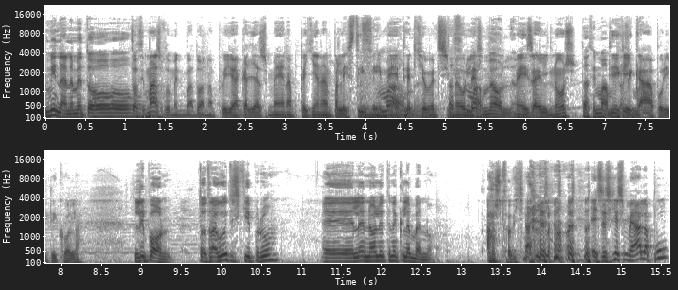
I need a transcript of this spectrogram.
μείνανε με το. Το θυμάσαι αυτό με την Μαντόνα που πήγαν αγκαλιασμένα, που πήγαιναν Παλαιστίνοι Τα με θυμάμαι. τέτοιο με τις Τα σημαούλε. θυμάμαι όλα. Με Ισραηλινούς. Τα θυμάμαι, Τι τα γλυκά θυμάμαι. πολιτικόλα. Λοιπόν, το τραγούδι της Κύπρου ε, λένε όλοι ότι είναι κλεμμένο. Α το διάλογο. ε, σε σχέση με άλλα που,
